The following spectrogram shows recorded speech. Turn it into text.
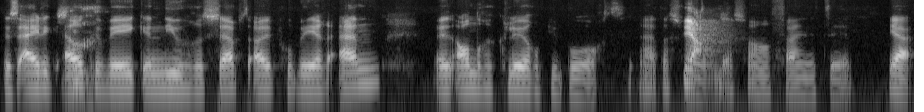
dus eigenlijk elke week een nieuw recept uitproberen en een andere kleur op je bord. Ja, dat is wel, ja. dat is wel een fijne tip. Ja.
